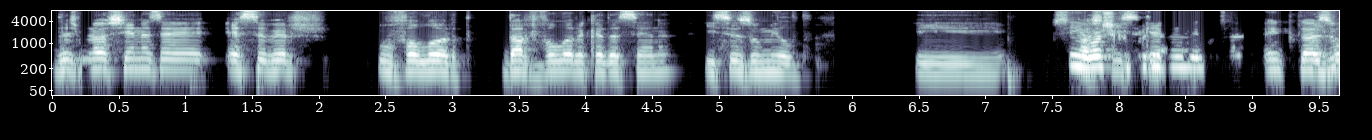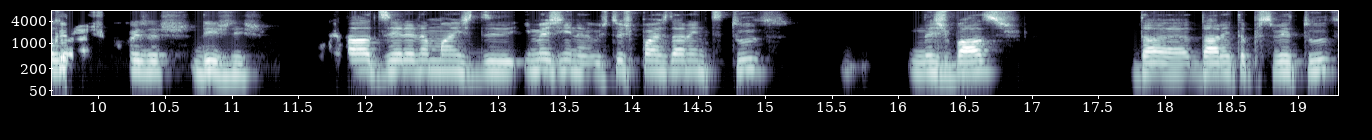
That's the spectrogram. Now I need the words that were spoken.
das melhores cenas é, é saberes o valor, dares valor a cada cena e seres humilde. E Sim, eu acho acho que que é. em que dás Mas o que, valor às coisas, diz, diz. o que eu estava a dizer era mais de imagina, os teus pais darem-te tudo nas bases, da- darem-te a perceber tudo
